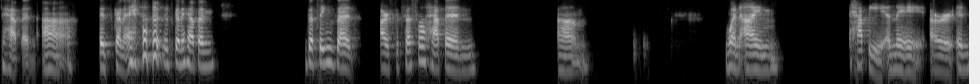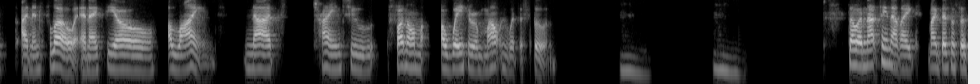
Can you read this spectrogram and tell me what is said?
to happen. Uh, it's gonna it's gonna happen. The things that are successful happen um, when I'm happy and they are in I'm in flow and I feel aligned, not trying to funnel a way through a mountain with a spoon. Mm. So I'm not saying that like my businesses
